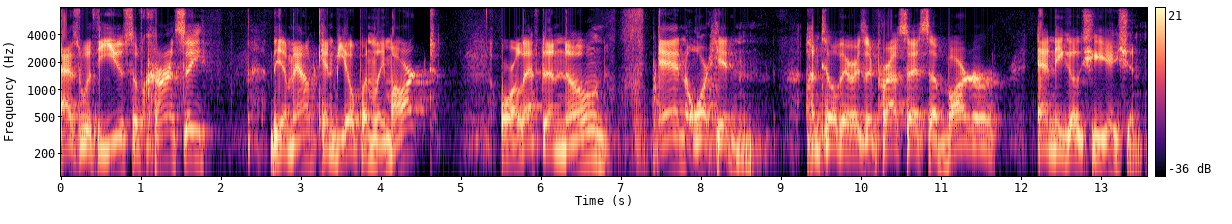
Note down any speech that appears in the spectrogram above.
As with the use of currency, the amount can be openly marked or left unknown and or hidden until there is a process of barter and negotiation.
